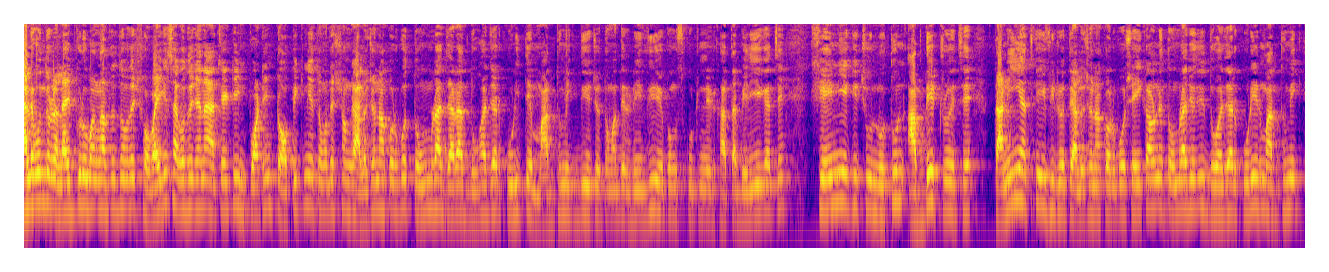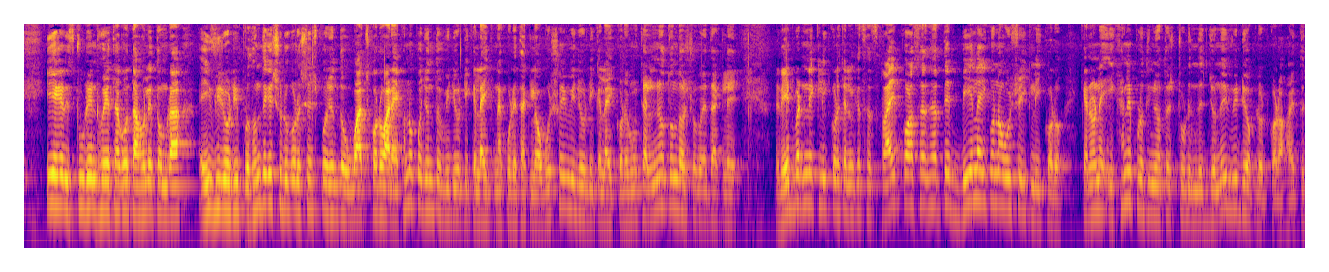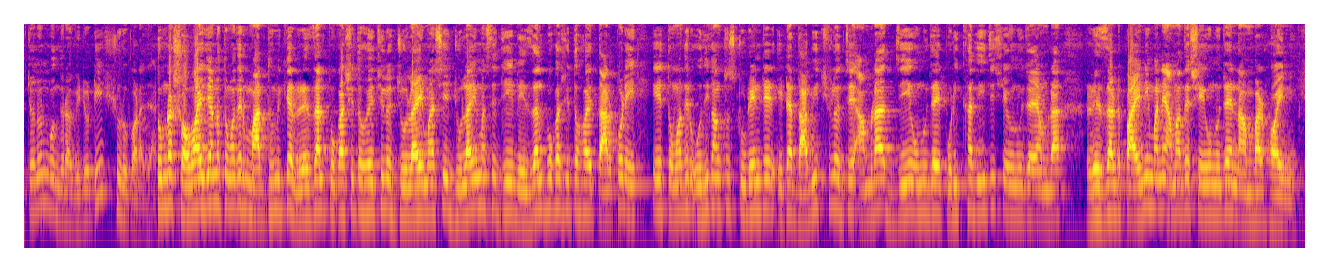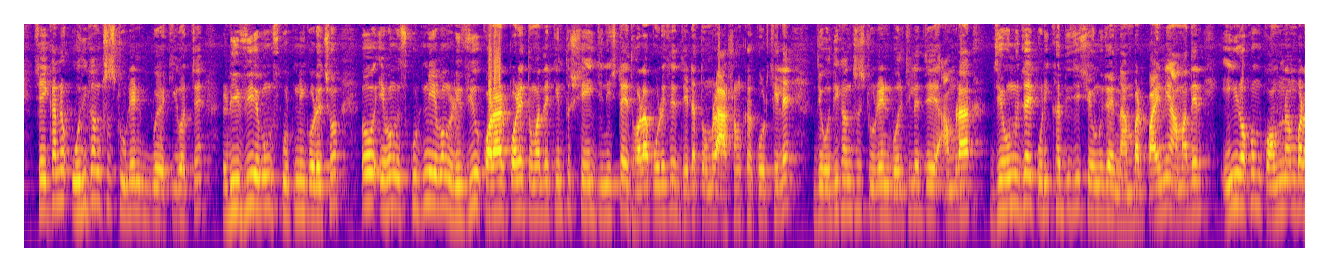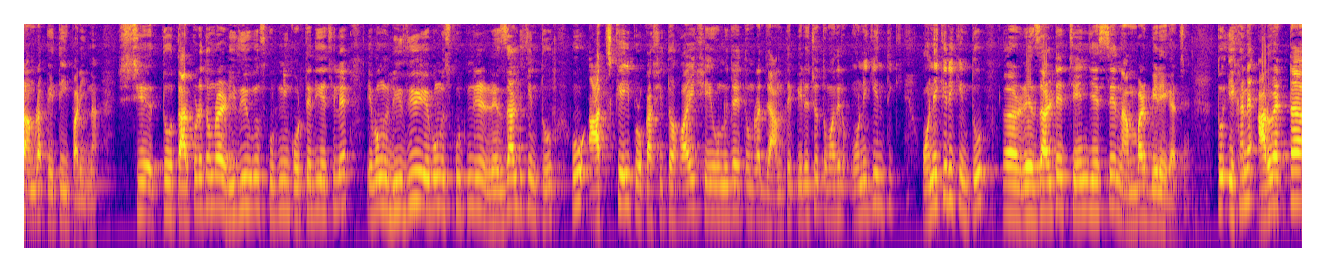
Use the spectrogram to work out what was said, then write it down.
Hello বন্ধুরা live গুরু বাংলাতে তোমাদের সবাইকে স্বাগত জানাই। আজকে একটি ইম্পর্টেন্ট টপিক নিয়ে তোমাদের সঙ্গে আলোচনা করব। তোমরা যারা দু হাজার কুড়িতে মাধ্যমিক দিয়েছ, তোমাদের রিভিউ এবং স্কুটিনের খাতা বেরিয়ে গেছে। সেই নিয়ে কিছু নতুন আপডেট রয়েছে, তা নিয়েই আজকে এই ভিডিওতে আলোচনা করব। সেই কারণে তোমরা যদি দু হাজার কুড়ির মাধ্যমিক স্টুডেন্ট হয়ে থাকো, তাহলে তোমরা এই ভিডিওটি প্রথম থেকে শুরু করে, শেষ পর্যন্ত ওয়াচ করো, আর এখনও পর্যন্ত ভিডিওটিকে লাইক না করে থাকলে অবশ্যই ভিডিওটিকে লাইক করো এবং চ্যানেল নতুন দর্শক হয়ে থাকলে রেড বাটনে ক্লিক করে চ্যানেলকে সাবস্ক্রাইব করার সাথে সাথে বেল আইকন অবশ্যই ক্লিক করো, কেননা এখানে প্রতিনিয়ত স্টুডেন্টদের জন্যই ভিডিও আপলোড করা হয়। তো চলুন বন্ধুরা, ভিডিওটি শুরু করা যায় তোমরা সবাই জানো তোমাদের মাধ্যমিকের রেজাল্ট প্রকাশিত হয়েছিল জুলাই মাসে। জুলাই মাসে যে রেজাল্ট প্রকাশিত হয়, তারপরে এ তোমাদের অধিকাংশ স্টুডেন্টের এটা দাবি ছিল যে আমরা যে অনুযায়ী পরীক্ষা দিয়েছি, সেই অনুযায়ী আমরা রেজাল্ট পাইনি মানে আমাদের সেই অনুযায়ী নাম্বার হয়নি। সেই কারণে অধিকাংশ স্টুডেন্ট কী হচ্ছে রিভিউ এবং স্কুটনি করেছ। ও, এবং স্কুটনি এবং রিভিউ করার পরে তোমাদের কিন্তু সেই জিনিসটাই ধরা পড়েছে, যেটা তোমরা আশঙ্কা করছিলে, যে অধিকাংশ স্টুডেন্ট বলছিলে যে আমরা যে অনুযায়ী পরীক্ষা দিয়েছি, সেই অনুযায়ী নাম্বার পাইনি। আমাদের এই রকম কম নাম্বার আমরা পেতেই পারি না। সে, তো তারপরে তোমরা রিভিউ এবং স্কুটনি করতে দিয়েছিলে, এবং রিভিউ এবং স্কুটনির রেজাল্ট কিন্তু, ও আজকেই প্রকাশিত হয়, সেই অনুযায়ী তোমরা জানতে পেরেছ। তোমাদের অনেকে অনেকেরই কিন্তু রেজাল্টে চেঞ্জ এসছে নাম্বার বেড়ে গেছে। তো এখানে আরও একটা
